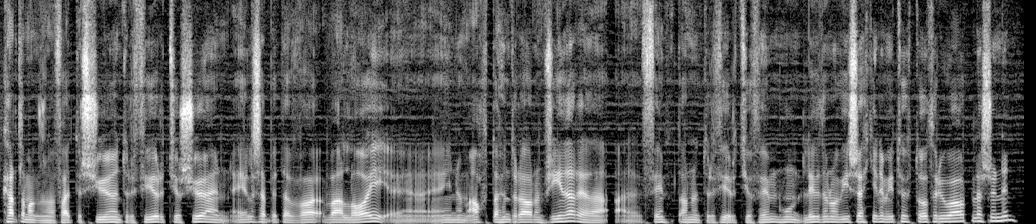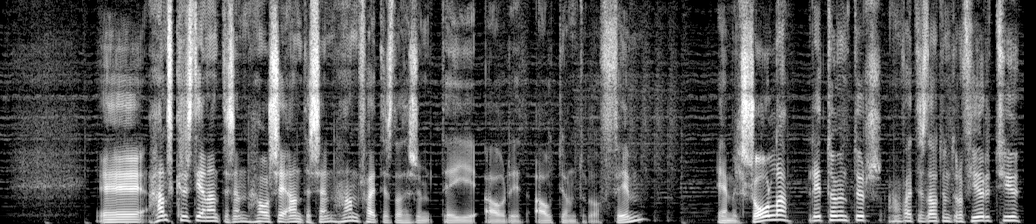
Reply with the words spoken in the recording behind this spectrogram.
Karla Magnússon fættur 747 en Elisabetta Valói uh, einum 800 árum síðar eða 1545 hún lifði nú á vísökkinum í 23 árblessunin Hans Christian Andersen H.C. Andersen, hann fættist á þessum degi árið 1805 Emil Sola, litöfundur hann fættist 1840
